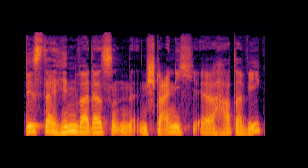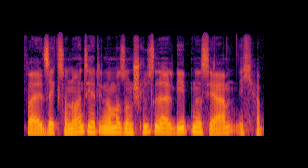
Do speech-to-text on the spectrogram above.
bis dahin war das ein, ein steinig äh, harter Weg, weil 96 hatte ich nochmal so ein Schlüsselerlebnis. Ja, ich habe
